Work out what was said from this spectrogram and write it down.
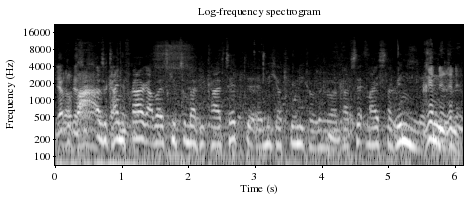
Ja, gut, ist, also keine Frage, aber es gibt zum Beispiel Kfz-Mechatronikerin oder Kfz-Meisterinnen. Rinne, Rinne.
